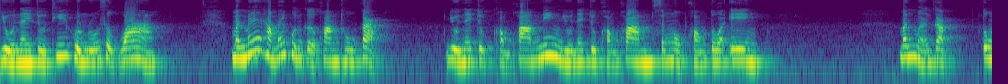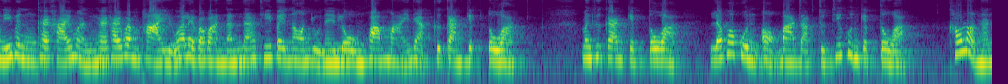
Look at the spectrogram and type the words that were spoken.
อยู่ในจุดที่คุณรู้สึกว่า มันไม่ได้ทำให้คุณเกิดความทุกข์อะอยู่ในจุดของความนิ่ง อยู่ในจุดของความสงบของตัวเอง มันเหมือนกับตรงนี้เป็นคล้ายๆ เหมือนคล้ายๆแวมไพร์หรือว่าอะไรประมาณนั้นนะ ที่ไปนอนอยู่ในโรงความหมายเนี่ย คือการเก็บตัว มันคือการเก็บตัว แล้วพอคุณออกมาจากจุดที่คุณเก็บตัว เขาเหล่านั้น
